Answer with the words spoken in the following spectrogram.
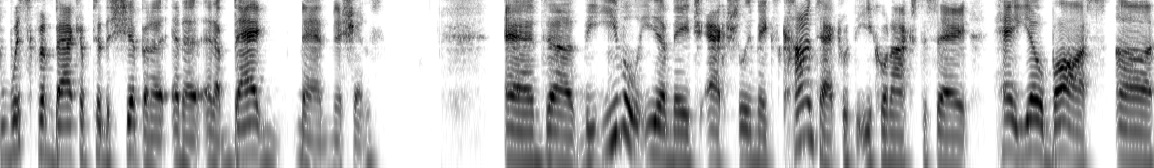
whisk them back up to the ship in a in a in a bagman mission. And uh, the evil EMH actually makes contact with the Equinox to say, "Hey, yo, boss, uh,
